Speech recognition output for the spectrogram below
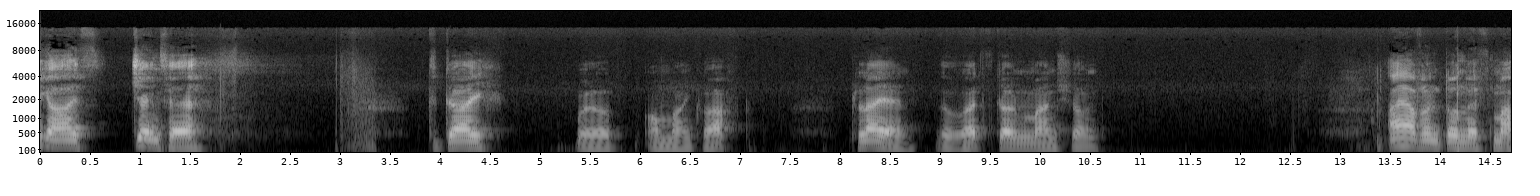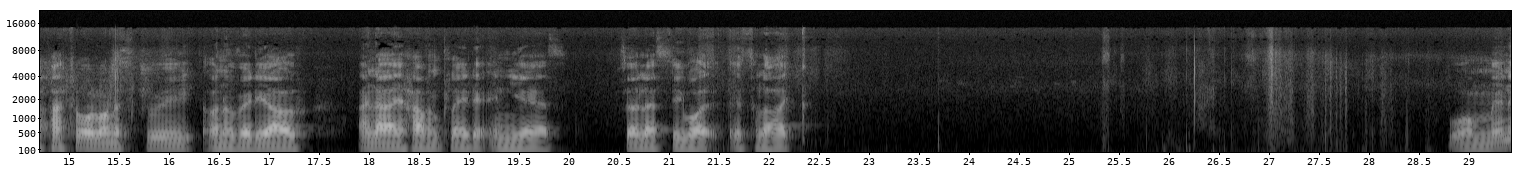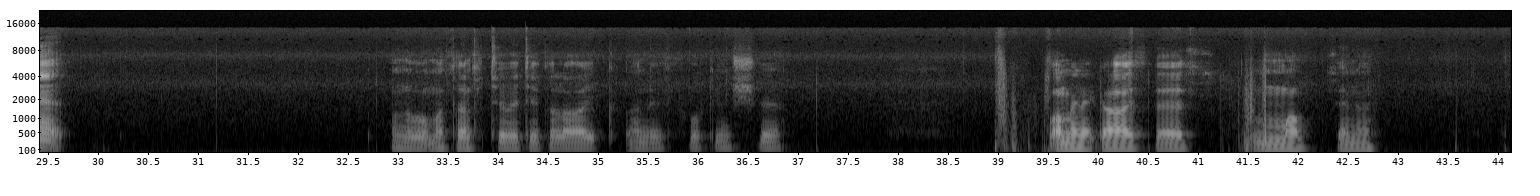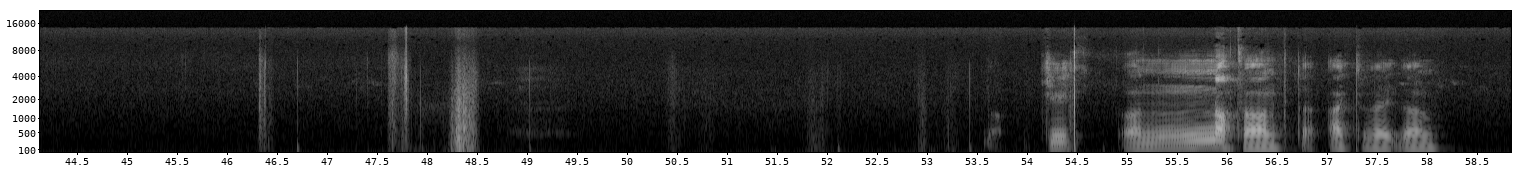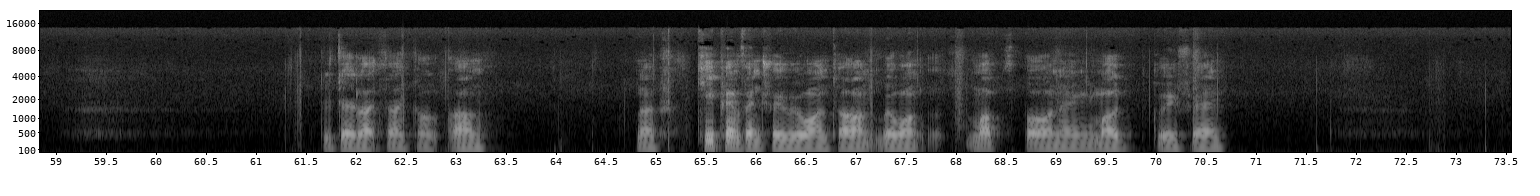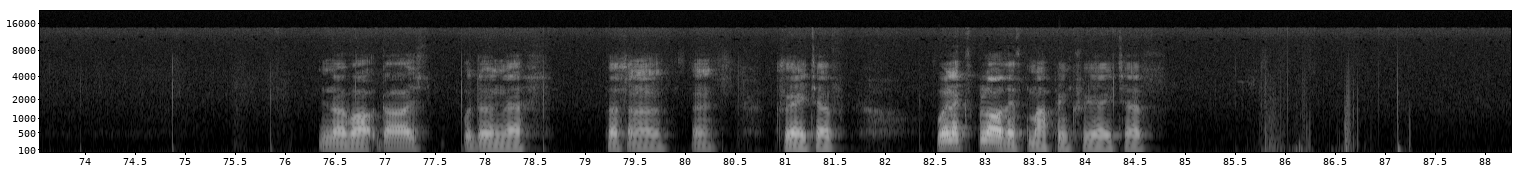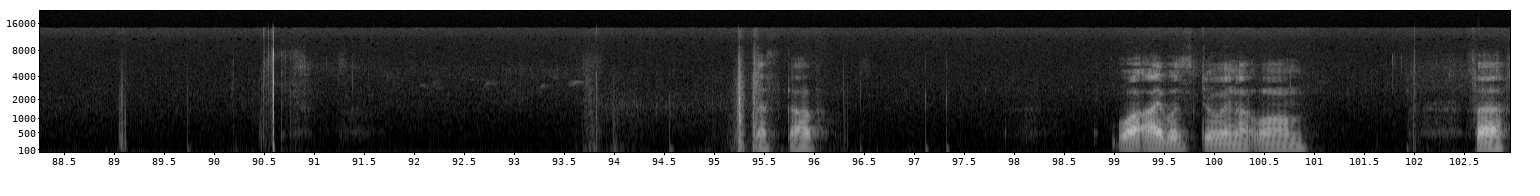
Hey guys, James here. Today we're on Minecraft playing the Redstone Mansion. I haven't done this map at all on a street on a video and I haven't played it in years. So let's see what it's like. One minute. Wonder what my sensitivities are like and this fucking shit. One minute guys, there's mobs in here. Cheats are not on to activate them. Do daylight cycle on. No, keep inventory we want on. We want mob spawning, mob griefing. You know what guys, we're doing this. Personal, uh, creative. We'll explore this map in creative. Let's go. What I was doing at one first.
